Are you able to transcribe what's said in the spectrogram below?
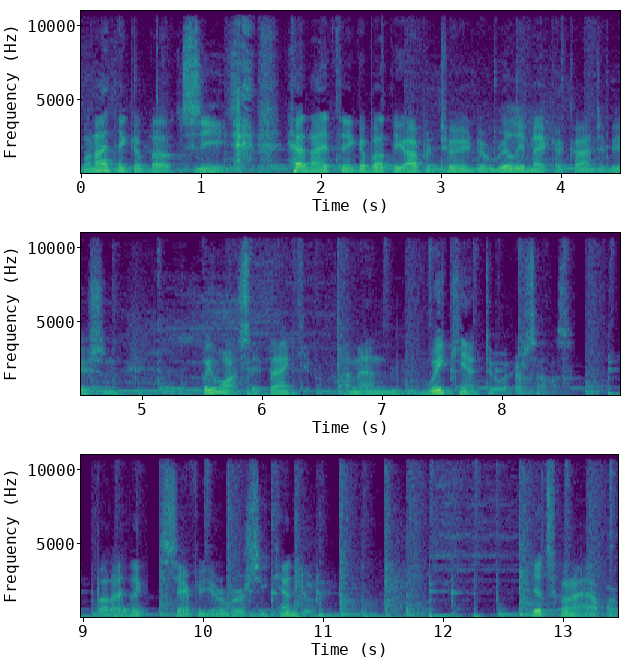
When I think about seed and I think about the opportunity to really make a contribution, we want to say thank you. I mean, we can't do it ourselves, but I think Stanford University can do it. It's going to happen.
